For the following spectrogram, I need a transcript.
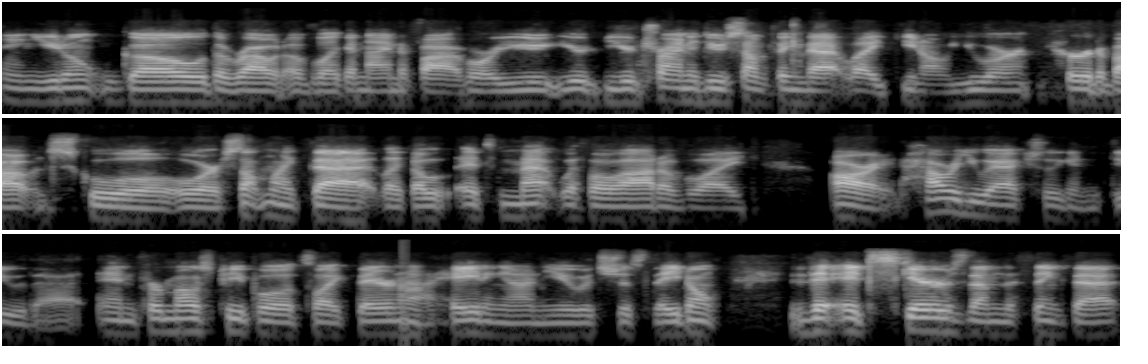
and you don't go the route of like a nine to five or you you're you're trying to do something that like you know you weren't heard about in school or something like that like a, it's met with a lot of like all right how are you actually going to do that? And for most people it's like they're not hating on you. It's just they don't it scares them to think that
